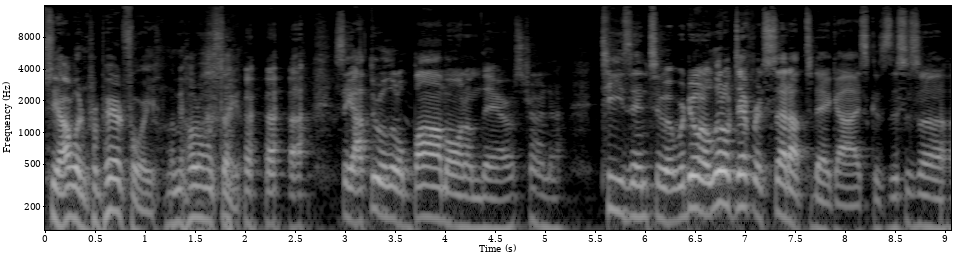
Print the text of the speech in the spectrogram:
see. I wasn't prepared for you. Let me hold on one second. see, I threw a little bomb on him there. I was trying to tease into it. We're doing a little different setup today, guys, because this is a.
